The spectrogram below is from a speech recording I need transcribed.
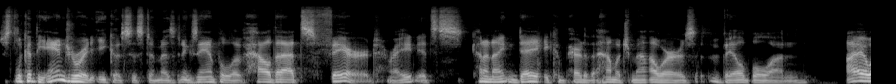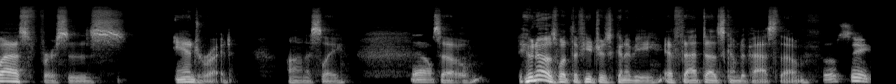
just look at the Android ecosystem as an example of how that's fared, right? It's kind of night and day compared to the, how much malware is available on iOS versus Android, honestly. Yeah. So who knows what the future is going to be if that does come to pass, though. We'll see.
